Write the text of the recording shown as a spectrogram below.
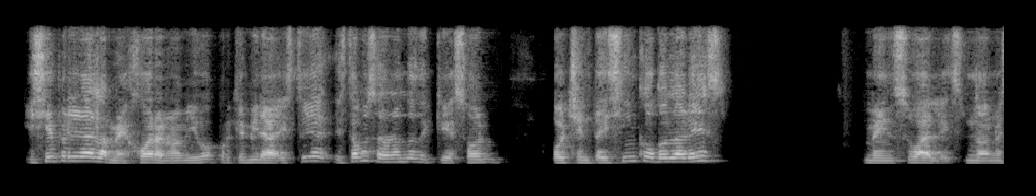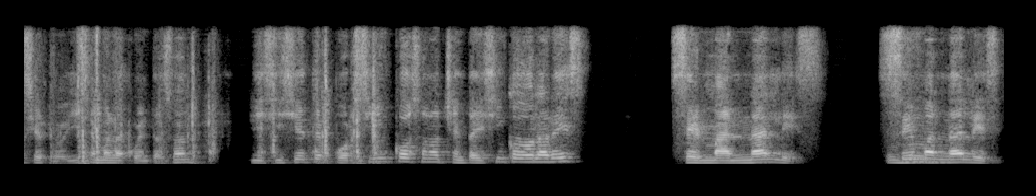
Y siempre ir la mejora, ¿no, amigo? Porque mira, estoy, estamos hablando de que son 85 dólares mensuales. No, no es cierto, hice mala cuenta. Son 17 por 5, son 85 dólares semanales. Semanales.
